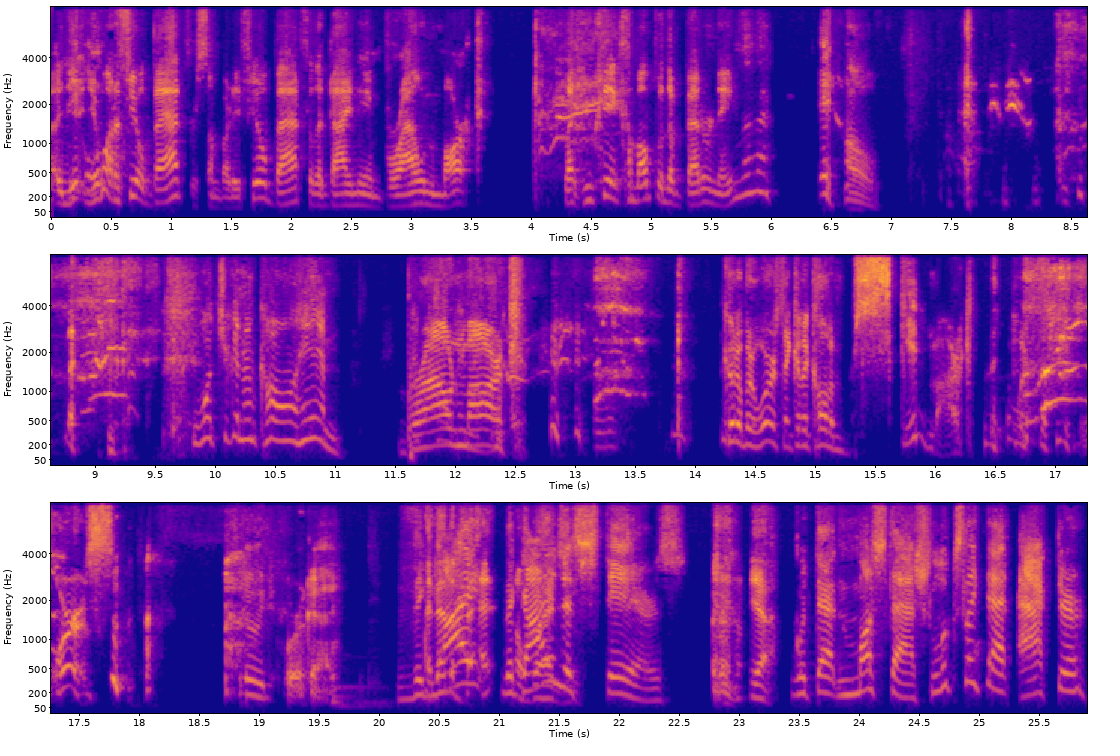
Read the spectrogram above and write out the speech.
Uh, you, you want to feel bad for somebody. Feel bad for the guy named Brown Mark. Like you can't come up with a better name than that. Ew. what you gonna call him? Brown Mark. could have been worse. They could have called him Skid Mark. It would have been worse. Dude, Poor guy. the And then the guy, the, oh, guy in the stairs Yeah. with that mustache looks like that actor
